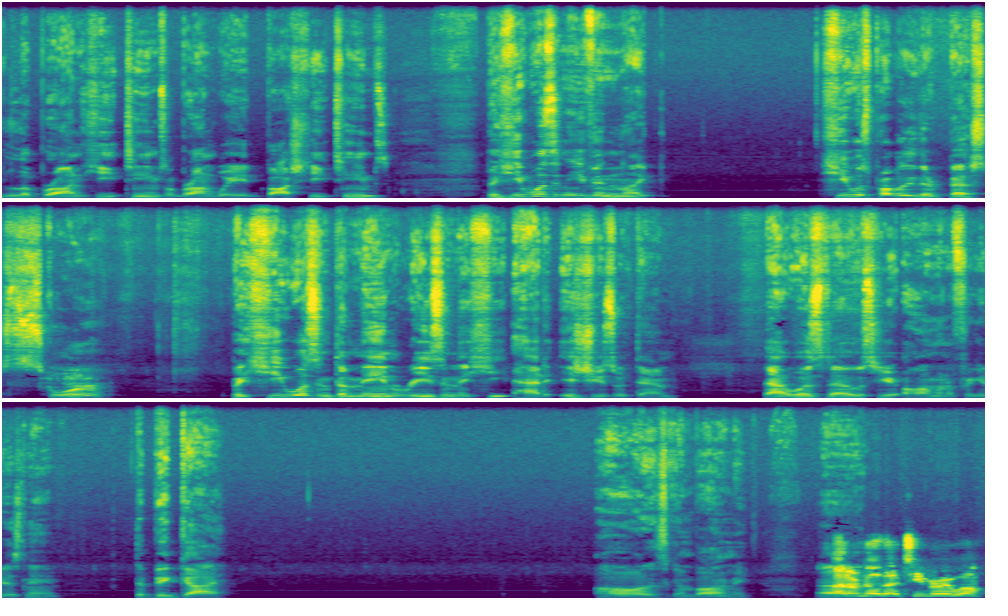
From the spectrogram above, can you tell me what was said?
LeBron Heat teams, LeBron Wade Bosh Heat teams, but he wasn't even like he was probably their best scorer, but he wasn't the main reason the Heat had issues with them. That was those year. Oh, I'm gonna forget his name. The big guy. Oh, this is gonna bother me. Uh, I don't know that team very well.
